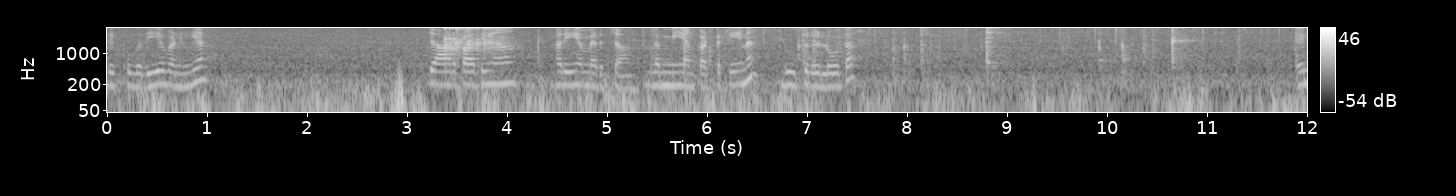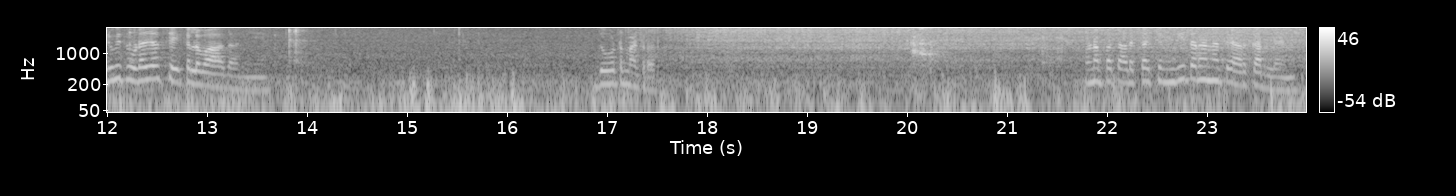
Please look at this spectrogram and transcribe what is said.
ਦੇਖੋ ਵਧੀਆ ਬਣ ਗਿਆ। ਚਾਰ ਪਾਤੀਆਂ ਹਰੀਆਂ ਮਿਰਚਾਂ, ਲੰਮੀਆਂ ਕੱਟ ਕੇ ਨਾ, ਦੂਸਰੇ ਲੋਟ। ਇਹਨੂੰ ਵੀ ਥੋੜਾ ਜਿਹਾ ਸੇਕ ਲਵਾ ਦਾਂਗੇ ਦੋ ਟਮਾਟਰ। ਹੁਣ ਆਪਾਂ ਤੜਕਾ ਚੰਗੀ ਤਰ੍ਹਾਂ ਨਾਲ ਤਿਆਰ ਕਰ ਲੈਣਾ।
